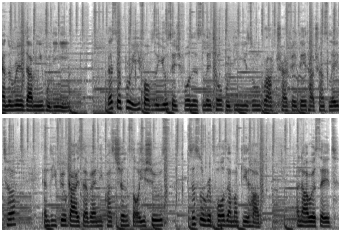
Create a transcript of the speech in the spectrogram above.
and read them in Houdini. That's a brief of the usage for this little Houdini zone graph traffic data translator. And if you guys have any questions or issues, just report them on GitHub, and I will see it.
